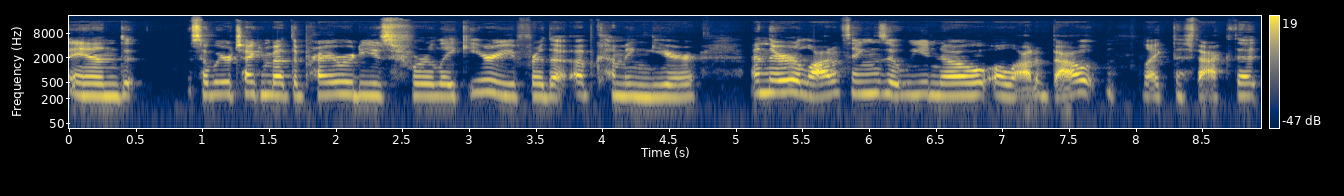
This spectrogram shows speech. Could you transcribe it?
And so we were talking about the priorities for Lake Erie for the upcoming year. And there are a lot of things that we know a lot about, like the fact that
